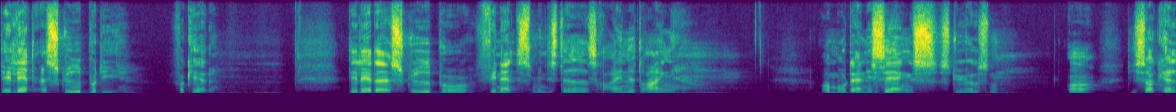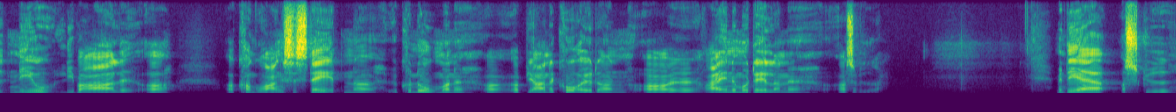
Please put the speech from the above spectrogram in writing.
Det er let at skyde på de forkerte. Det er let at skyde på Finansministeriets regnedrenge og Moderniseringsstyrelsen og de såkaldte neoliberale og, og konkurrencestaten og økonomerne og, og Bjarne Korydon og øh, regnemodellerne osv. Men det er at skyde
